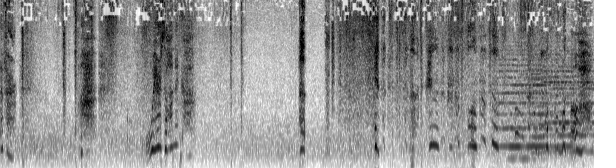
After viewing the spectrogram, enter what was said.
Shiver. Where's Annika? Oh,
